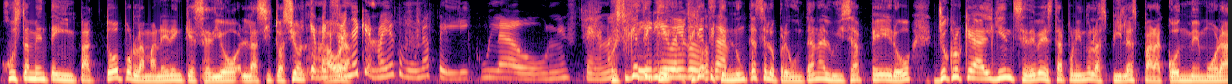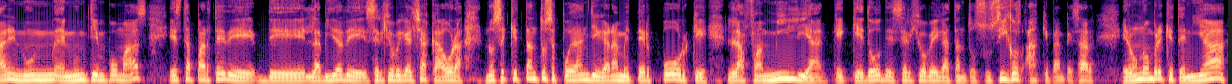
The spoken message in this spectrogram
justamente impactó por la manera en que se dio la situación. Y que me Ahora, extraña que no haya como una película o un, este, una pues fíjate, serie que, o algo. fíjate o sea, que nunca se lo preguntan a Luisa, pero yo creo que alguien se debe estar poniendo las pilas para conmemorar en un, en un tiempo más esta parte de, de la vida de Sergio Vega el Chaca. Ahora, no sé qué tanto se puedan llegar a meter porque la familia que quedó de Sergio Vega, tanto sus hijos, ah, que para empezar, era un hombre que tenía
